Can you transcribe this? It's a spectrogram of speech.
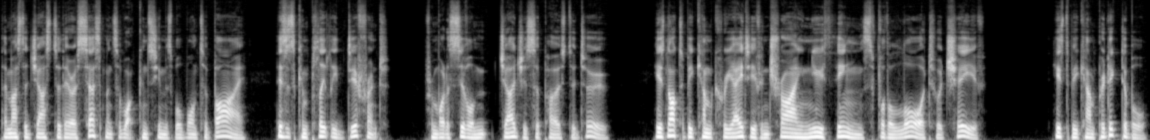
They must adjust to their assessments of what consumers will want to buy this is completely different from what a civil judge is supposed to do. He is not to become creative in trying new things for the law to achieve. He is to become predictable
